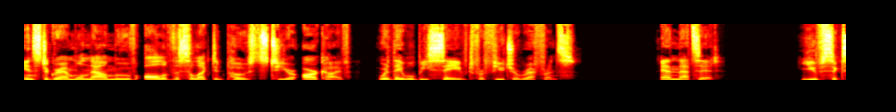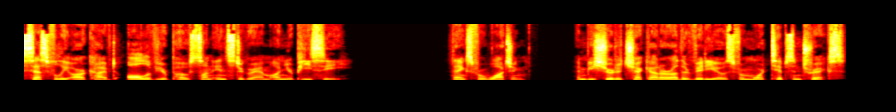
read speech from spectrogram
Instagram will now move all of the selected posts to your archive, where they will be saved for future reference. And that's it. You've successfully archived all of your posts on Instagram on your PC. Thanks for watching, and be sure to check out our other videos for more tips and tricks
